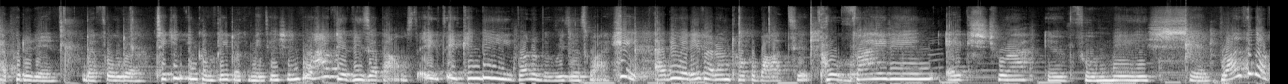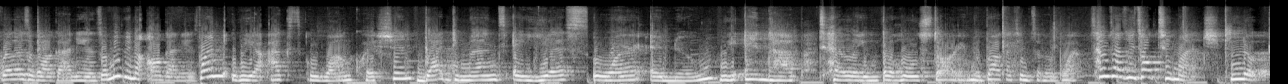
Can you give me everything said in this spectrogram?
I put it in the folder. Taking incomplete documentation will have your visa bounced. It, it can be one of the reasons why. Hey, I do it if I don't talk about it. Extra information. One thing I've realized about Ghanaians, or maybe not all Ghanaians, when we are asked one question that demands a yes or a no, we end up telling the whole story. Sometimes we talk too much. Look,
